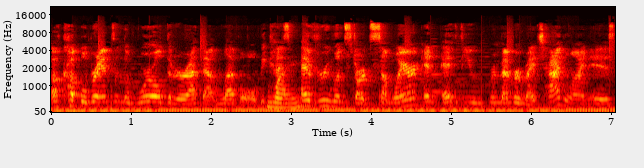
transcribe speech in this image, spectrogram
a couple brands in the world that are at that level because right. everyone starts somewhere. And if you remember my tagline is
